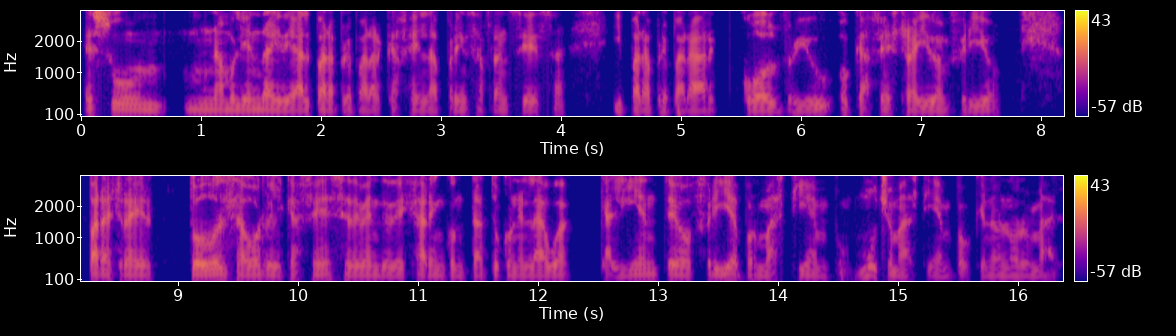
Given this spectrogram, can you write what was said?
Es una molienda ideal para preparar café en la prensa francesa y para preparar cold brew o café extraído en frío. Para extraer todo el sabor del café se deben de dejar en contacto con el agua caliente o fría por más tiempo, mucho más tiempo que lo normal.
